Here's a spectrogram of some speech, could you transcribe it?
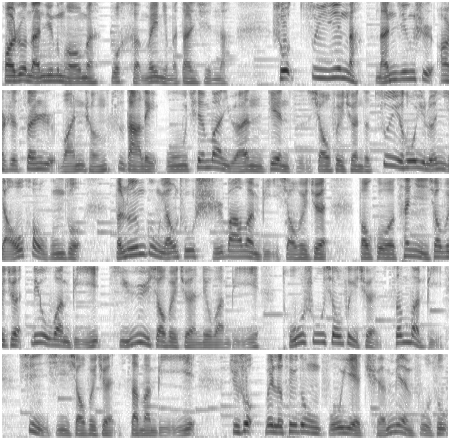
话说南京的朋友们，我很为你们担心呐。说最近呢，南京市二十三日完成四大类五千万元电子消费券的最后一轮摇号工作。本轮共摇出十八万笔消费券，包括餐饮消费券六万笔、体育消费券六万笔、图书消费券三万笔、信息消费券三万笔。据说，为了推动服务业全面复苏，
